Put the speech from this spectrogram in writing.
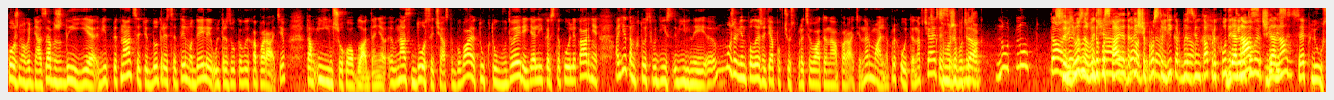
кожного дня завжди є від 15 до 30 моделей ультразвукових апаратів, там і іншого обладнання. В нас досить часто буває тук-тук в двері. Я лікар з такої лікарні, а є там хтось водій вільний. е, Може він полежить, я повчусь працювати на апараті. Нормально, приходьте, навчайтеся. Це може бути так? Ну, ну, да, Серйозно, ви допускаєте таке, Да, що да, просто да, лікар без да. дзвінка приходить для і нас, готовий вчитися? Для нас це плюс.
